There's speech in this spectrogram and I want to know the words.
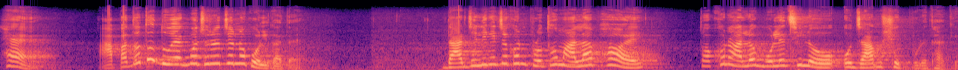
হ্যাঁ আপাতত দু এক বছরের জন্য কলকাতায়। দার্জিলিংয়ে যখন প্রথম আলাপ হয়, তখন আলোক বলেছিল ও জামশেদপুরে থাকে।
